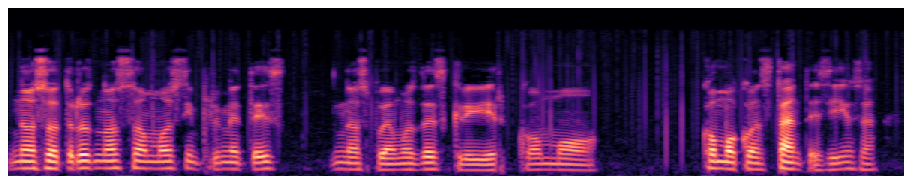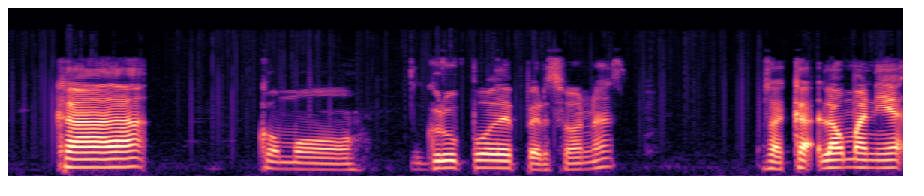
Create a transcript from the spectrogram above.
nosotros no somos simplemente, nos podemos describir como, como constantes, ¿sí? O sea, cada como grupo de personas, o sea, la humanidad,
